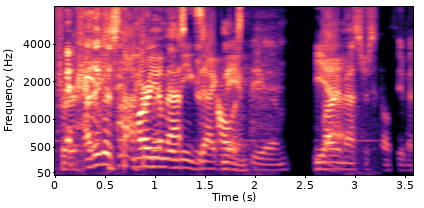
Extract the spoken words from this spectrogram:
for. I think it was Mario Masters the exact Coliseum. name yeah. Mario Masters Coliseum, I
